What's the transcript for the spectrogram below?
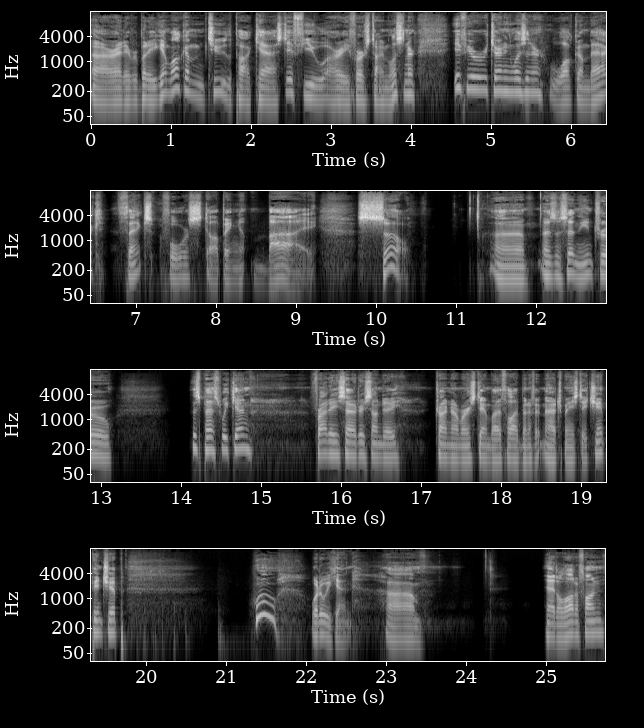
All right, everybody. Again, welcome to the podcast. If you are a first time listener, if you're a returning listener, welcome back. Thanks for stopping by. So, uh, as I said in the intro, this past weekend, Friday, Saturday, Sunday, Trident Armory Standby Fly Benefit Match Maine State Championship. Whoo! What a weekend. Um, had a lot of fun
